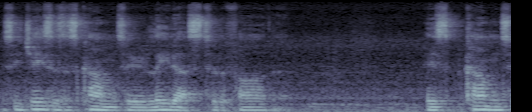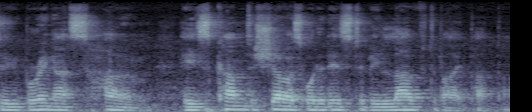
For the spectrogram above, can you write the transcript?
You see, Jesus has come to lead us to the Father. He's come to bring us home. He's come to show us what it is to be loved by Papa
